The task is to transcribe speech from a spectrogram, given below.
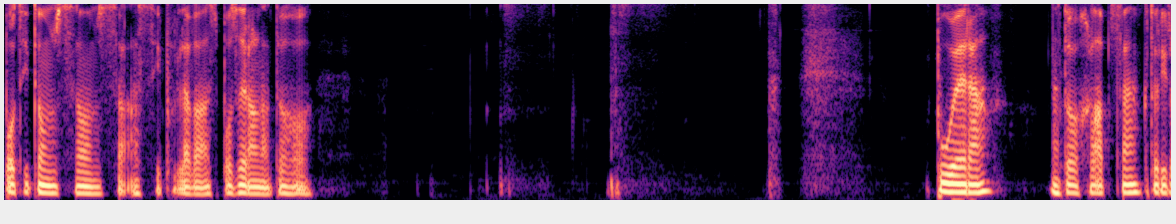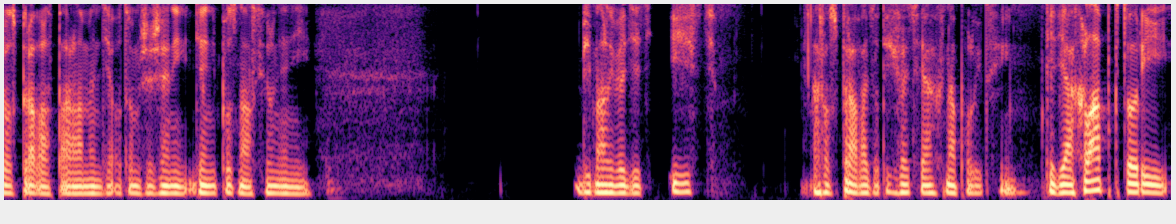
pocitom som sa asi podľa vás pozeral na toho Puera, na toho chlapca, ktorý rozprával v parlamente o tom, že ženy deň po znásilnení by mali vedieť ísť a rozprávať o tých veciach na policii. Keď ja chlap, ktorý,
